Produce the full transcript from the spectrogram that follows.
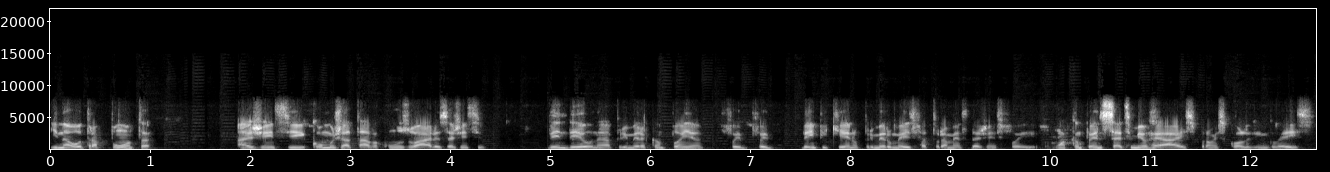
E na outra ponta, a gente, como já estava com usuários, a gente vendeu, né, a primeira campanha foi, foi bem pequeno, o primeiro mês de faturamento da gente foi uma campanha de 7 mil reais para uma escola de inglês,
